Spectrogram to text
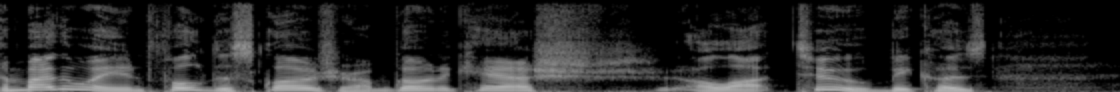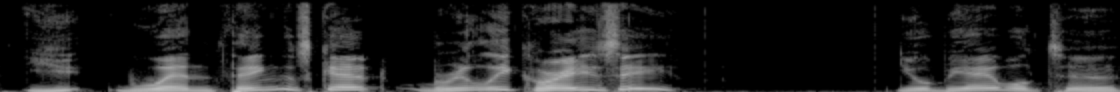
And by the way, in full disclosure, I'm going to cash a lot too because you, when things get really crazy, you'll be able to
